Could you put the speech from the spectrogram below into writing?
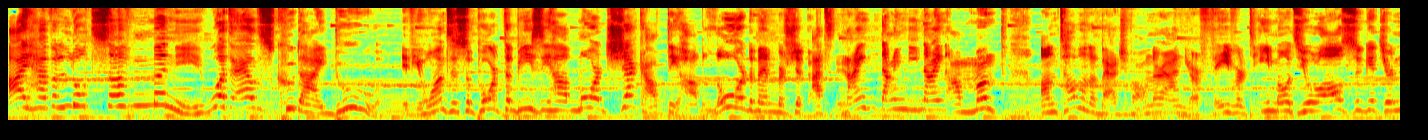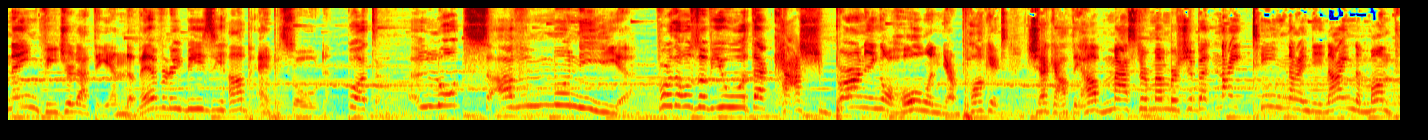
I have lots of money. What else could I do? If you want to support the BZ Hub more, check out the Hub Lord membership at $9.99 a month. On top of a badge of honor and your favorite emotes, you will also get your name featured at the end of every BZ Hub episode. But lots of money. For those of you with that cash burning a hole in your pocket, check out the Hub Master membership at $19.99 a month.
